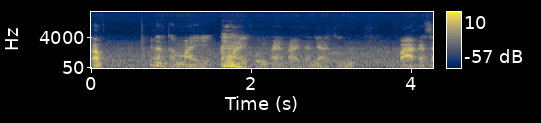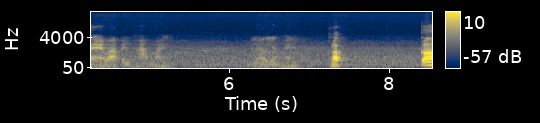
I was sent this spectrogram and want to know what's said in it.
ครับ พี่นันทำไม ทำไมขุนแผนพายกัญญาถึงฝากกระแสว่าเป็นภาคใหม่ แล้วยังแพงครับ ก็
